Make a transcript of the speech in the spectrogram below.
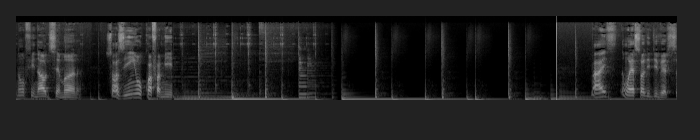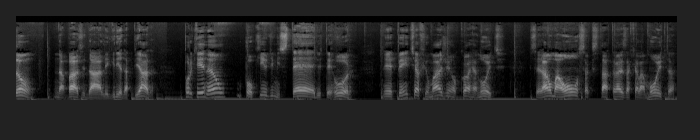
num final de semana, sozinho ou com a família. Mas não é só de diversão na base da alegria da piada, por que não um pouquinho de mistério e terror? De repente a filmagem ocorre à noite. Será uma onça que está atrás daquela moita?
